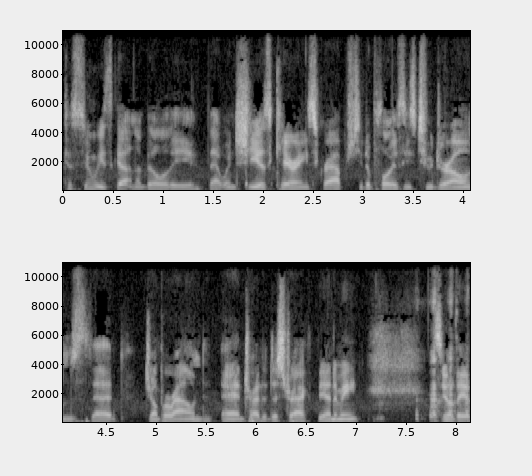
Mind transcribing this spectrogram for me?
Kasumi's got an ability that when she is carrying scrap, she deploys these two drones that jump around and try to distract the enemy. So, you know, they,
